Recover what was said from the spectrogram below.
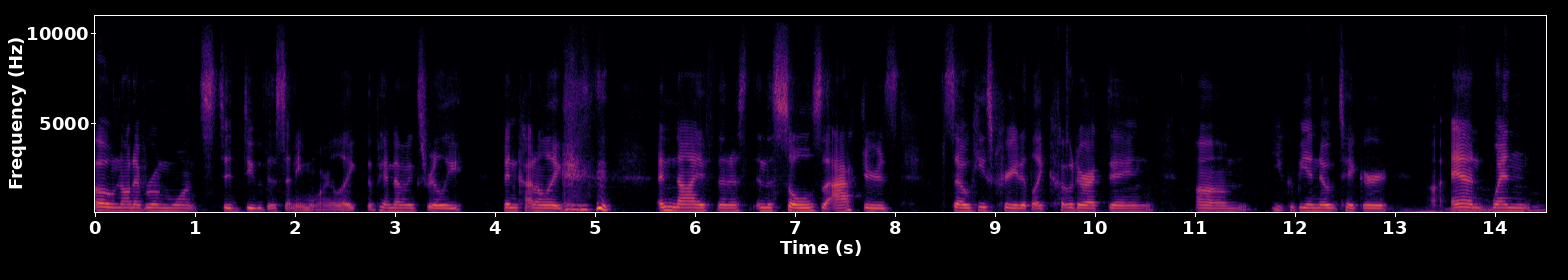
oh not everyone wants to do this anymore. Like the pandemic's really been kind of like a knife in, a, in the souls of actors. So he's created like co-directing. Um, you could be a note taker. Uh, and when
